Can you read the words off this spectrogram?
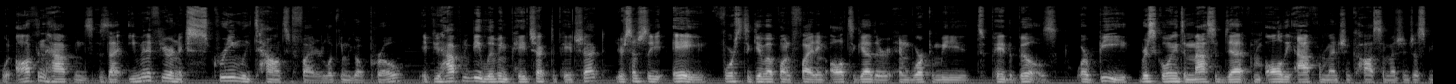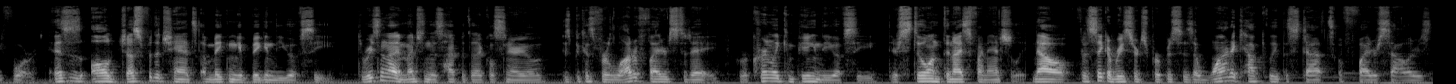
what often happens is that even if you're an extremely talented fighter looking to go pro, if you happen to be living paycheck to paycheck, you're essentially A, forced to give up on fighting altogether and work immediately to pay the bills, or B, risk going into massive debt from all the aforementioned costs I mentioned just before. And this is all just for the chance of making it big in the UFC. The reason that I mentioned this hypothetical scenario is because for a lot of fighters today who are currently competing in the UFC, they're still on thin ice financially. Now, for the sake of research purposes, I wanted to calculate the stats of fighter salaries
